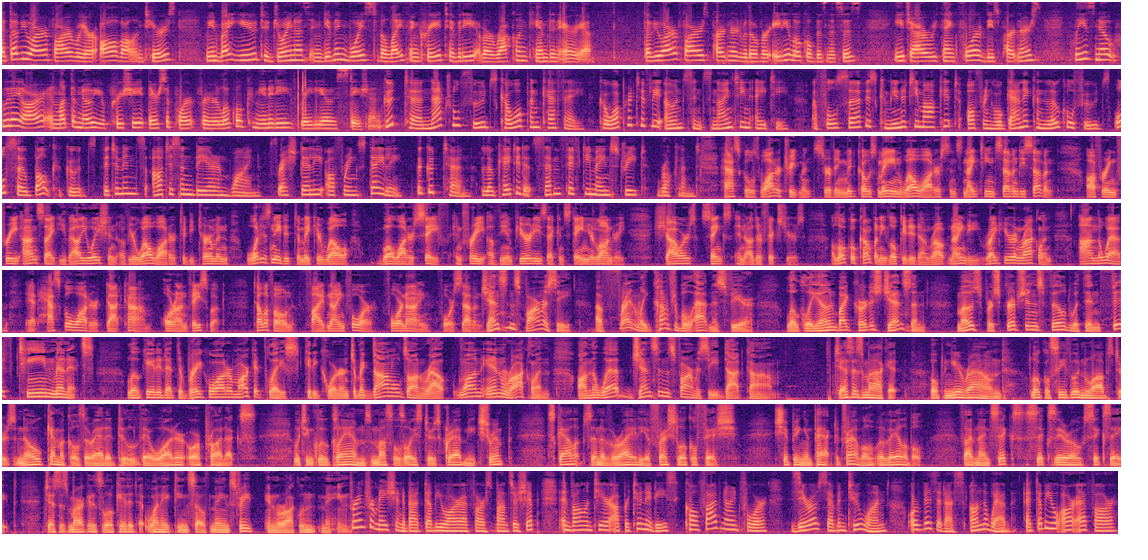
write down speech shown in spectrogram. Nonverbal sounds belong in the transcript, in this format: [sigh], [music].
At WRFR, we are all volunteers. We invite you to join us in giving voice to the life and creativity of our Rockland Camden area. WRFR is partnered with over 80 local businesses. Each hour, we thank four of these partners. Please note who they are and let them know you appreciate their support for your local community radio station. Good Tern Natural Foods Co-op and Cafe, cooperatively owned since 1980. A full service community market offering organic and local foods, also bulk goods, vitamins, artisan beer and wine, fresh deli offerings daily. The Good Tern, located at 750 Main Street, Rockland. Haskell's Water Treatment, serving Midcoast Maine well water since 1977, offering free on site evaluation of your well water to determine what is needed to make your well well water safe and free of the impurities that can stain your laundry, showers, sinks, and other fixtures. A local company located on Route 90 right here in Rockland on the web at haskellwater.com or on Facebook. Telephone 594 4947. Jensen's Pharmacy, a friendly, comfortable atmosphere. Locally owned by Curtis Jensen. Most prescriptions filled within 15 minutes. Located at the Breakwater Marketplace, kitty corner to McDonald's on Route 1 in Rockland. On the web, jensenspharmacy.com. Jess's Market, open year round. Local seafood and lobsters. No chemicals are added to their water or products, which include clams, mussels, oysters, crab meat, shrimp, scallops, and a variety of fresh local fish. Shipping and pack to travel available. 596 6068. Jess's Market is located at 118 South Main Street in Rockland, Maine. For information about WRFR sponsorship and volunteer opportunities, call 594 0721 or visit us on the web at wrfr.org.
